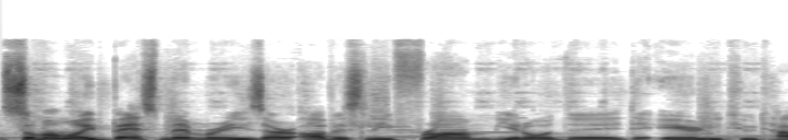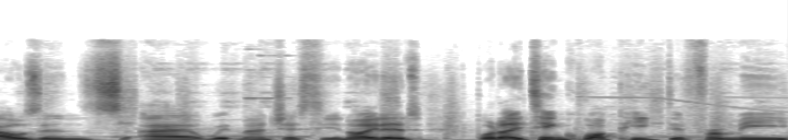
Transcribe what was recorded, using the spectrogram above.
some of my best memories are obviously from you know the the early 2000s uh, with Manchester United but I think what peaked it for me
